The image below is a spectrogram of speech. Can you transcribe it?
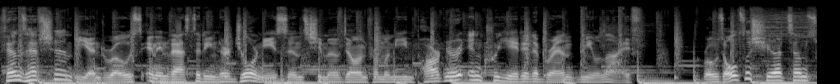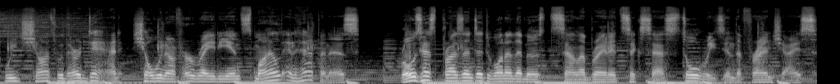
Fans have championed Rose and invested in her journey since she moved on from a mean partner and created a brand new life. Rose also shared some sweet shots with her dad, showing off her radiant smile and happiness. Rose has presented one of the most celebrated success stories in the franchise.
